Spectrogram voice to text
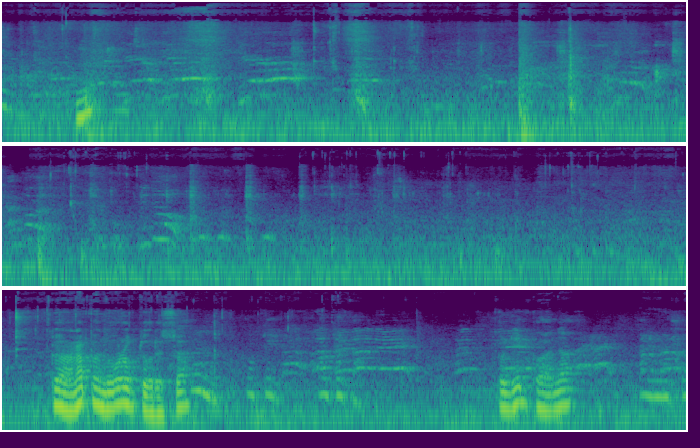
응? 그안 아팠는데 오늘부터 그랬어? 응. 오케이. 어디가? 그 림프 아니야? 안녕하세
